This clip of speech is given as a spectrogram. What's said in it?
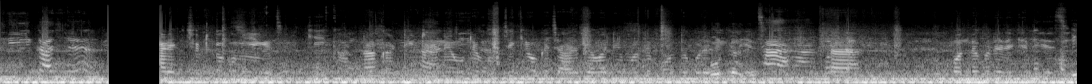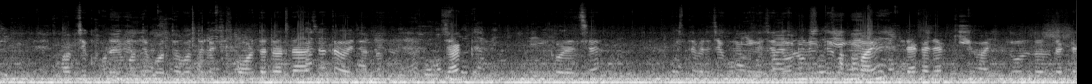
ঠিক আছে আর এক ছোটকে ঘুমিয়ে গেছে কি কান্না কাটি ট্রেনে উঠে বলছে কি ওকে চার দেওয়ালির মধ্যে বন্ধ করে রেখে দিয়েছে হ্যাঁ বন্ধ করে রেখে দিয়েছি। ভাবছি ঘরের মধ্যে বদ্ধ বদ্ধ লাগছে পর্দা টর্দা আছে তো ওই জন্য। যাক এই করেছে। বুঝতে পেরেছে ঘুমিয়ে গেছে। দোলুনিতে ঘুমায়। দেখা যাক কি হয়। দোল দোল একটা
